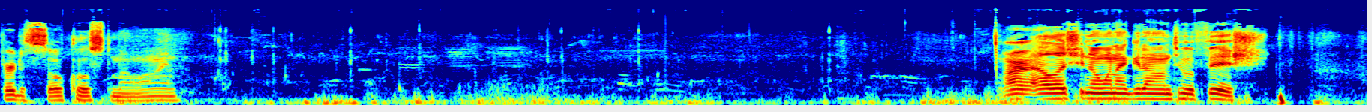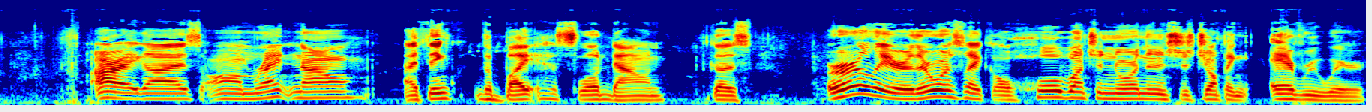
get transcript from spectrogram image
Bird is so close to my line. All right, I'll let you know when I get onto a fish. All right, guys. Um, right now, I think the bite has slowed down because earlier there was like a whole bunch of northerns just jumping everywhere,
